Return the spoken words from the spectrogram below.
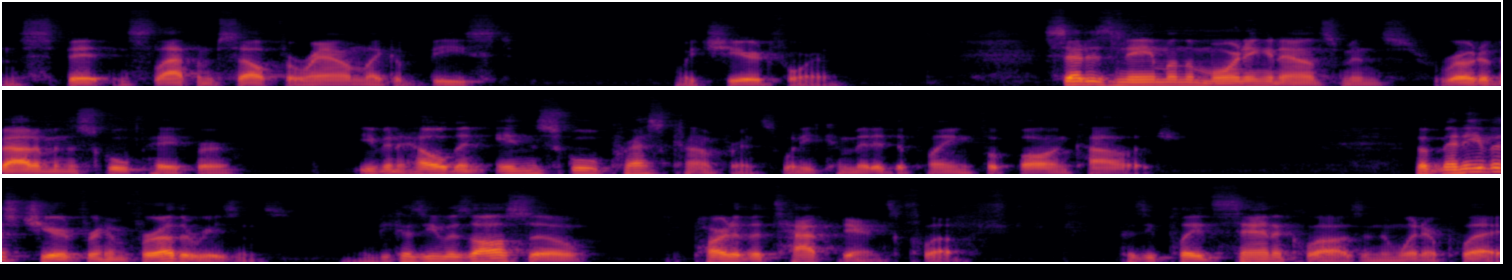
and spit and slap himself around like a beast. We cheered for him. Said his name on the morning announcements, wrote about him in the school paper, even held an in school press conference when he committed to playing football in college. But many of us cheered for him for other reasons, because he was also part of the tap dance club, because he played Santa Claus in the winter play,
